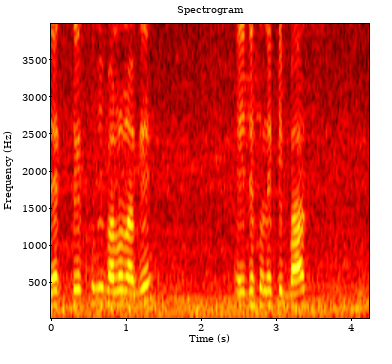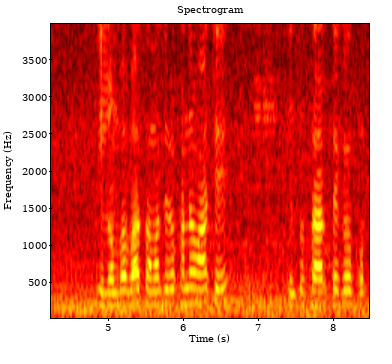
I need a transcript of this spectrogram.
দেখতে খুবই ভালো লাগে। এই দেখুন একটি বাস, কি লম্বা বাস আমাদের ওখানেও আছে, কিন্তু তার থেকেও কত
